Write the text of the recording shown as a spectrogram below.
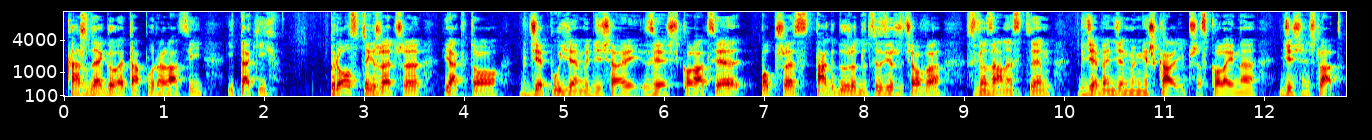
każdego etapu relacji i takich prostych rzeczy, jak to, gdzie pójdziemy dzisiaj zjeść kolację, poprzez tak duże decyzje życiowe związane z tym, gdzie będziemy mieszkali przez kolejne 10 lat.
